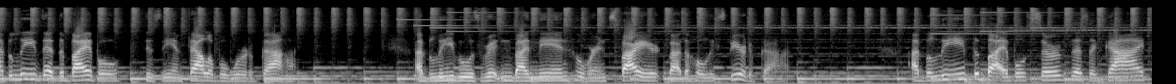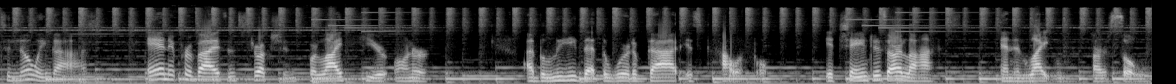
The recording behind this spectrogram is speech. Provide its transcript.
I believe that the Bible is the infallible Word of God. I believe it was written by men who were inspired by the Holy Spirit of God. I believe the Bible serves as a guide to knowing God and it provides instructions for life here on earth. I believe that the Word of God is powerful. It changes our lives and enlightens our souls.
